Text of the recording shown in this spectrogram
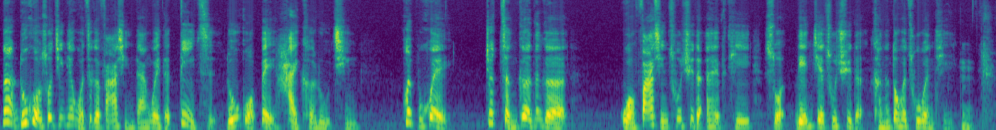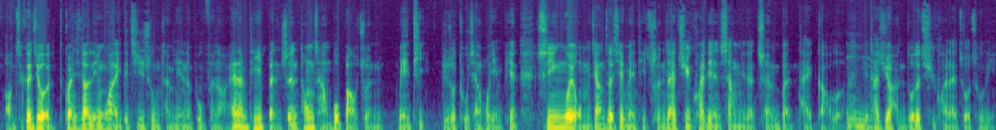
那如果说今天我这个发行单位的地址如果被骇客入侵，会不会就整个那个我发行出去的 NFT 所连接出去的可能都会出问题？嗯，哦，这个就有关系到另外一个技术层面的部分哦。NFT 本身通常不保存媒体。比如说图像或影片，是因为我们将这些媒体存在区块链上面的成本太高了，嗯，因为它需要很多的区块来做处理，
